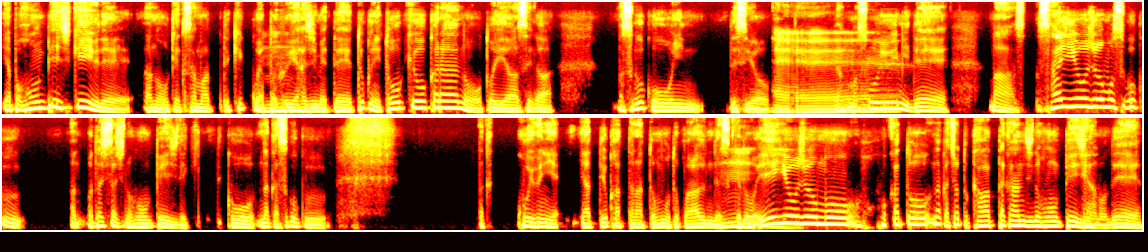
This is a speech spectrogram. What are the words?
やっぱホームページ経由で、あの、お客様って結構やっぱ増え始めて、特に東京からのお問い合わせが、まあ、すごく多いんですよ。まあ、そういう意味で、まあ、採用上もすごく、あ私たちのホームページで、こう、なんかすごく、こういうふうにやってよかったなと思うところあるんですけど、うん営業上も他となんかちょっと変わった感じのホームページなので、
